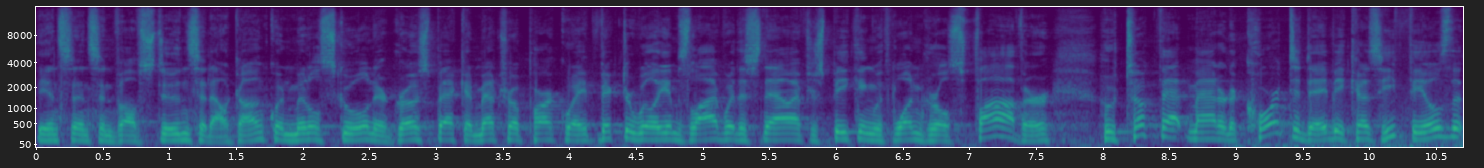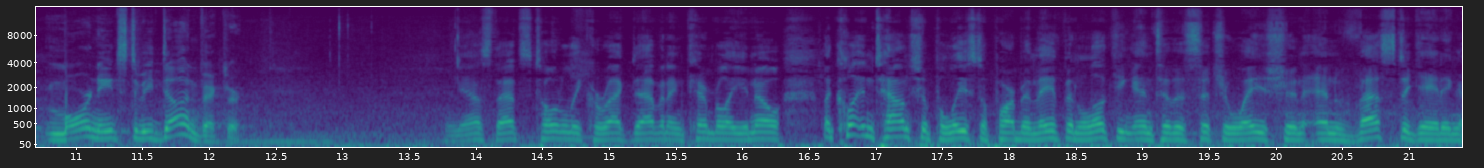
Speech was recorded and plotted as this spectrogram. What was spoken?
The incidents involve students at Algonquin Middle School near Groesbeck and Metro Parkway. Victor Williams live with us now after speaking with one girl's father who took that matter to court today because he feels that more needs to be done, Victor. Yes, that's totally correct, Evan and Kimberly. You know, the Clinton Township Police Department, they've been looking into the situation, investigating,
